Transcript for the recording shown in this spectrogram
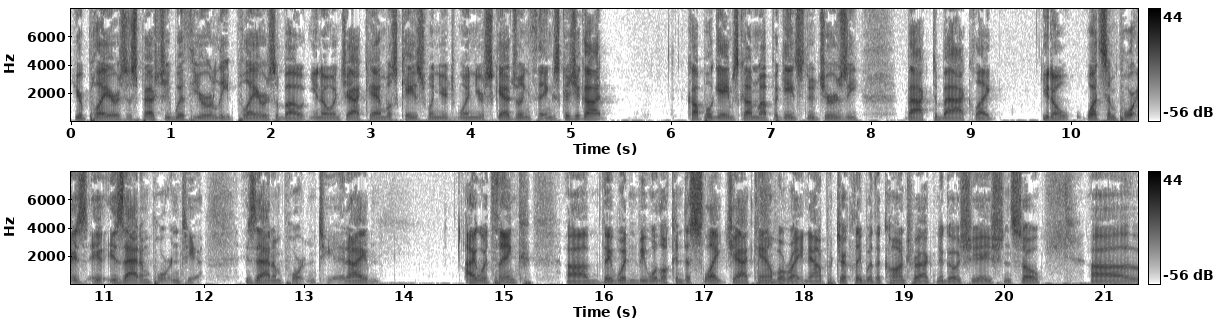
your players, especially with your elite players. About you know, in Jack Campbell's case, when you're when you're scheduling things, because you got couple games coming up against New Jersey, back to back. Like, you know, what's important is is that important to you? Is that important to you? And I. I would think uh, they wouldn't be looking to slight Jack Campbell right now, particularly with the contract negotiation. So, uh,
